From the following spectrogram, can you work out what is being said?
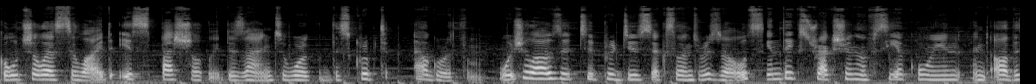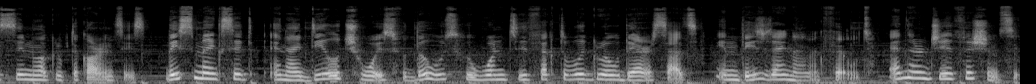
Goldshell SC Lite is specially designed to work with the Scrypt algorithm, which allows it to produce excellent results in the extraction of Siacoin and other similar cryptocurrencies. This makes it an ideal choice for those who want to effectively grow their assets in this dynamic field. Energy efficiency.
